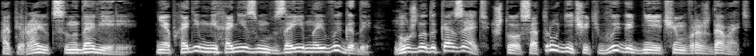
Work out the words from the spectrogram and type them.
опираются на доверие. Необходим механизм взаимной выгоды. Нужно доказать, что сотрудничать выгоднее, чем враждовать.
